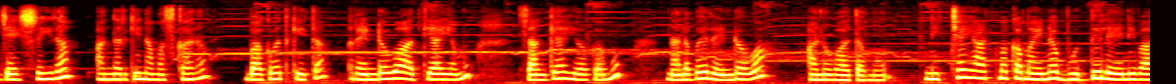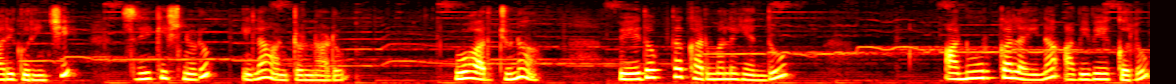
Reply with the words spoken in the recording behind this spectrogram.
జై శ్రీరామ్. అందరికీ నమస్కారం. భగవద్గీత రెండవ అధ్యాయము సంఖ్యాయోగము నలభై రెండవ అనువాదము. నిశ్చయాత్మకమైన బుద్ధి లేని వారి గురించి శ్రీకృష్ణుడు ఇలా అంటున్నాడు. ఓ అర్జున వేదోక్త కర్మల యందు అనూర్కలైన అవివేకులు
